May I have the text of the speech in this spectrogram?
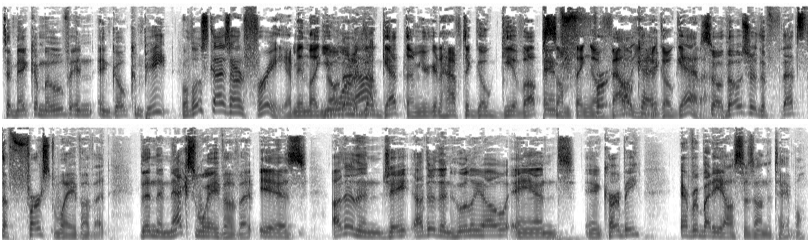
to make a move and, and go compete. Well, those guys aren't free. I mean, like you No, want to go get them, you're going to have to go give up And something fir- of value okay, to go get them. So those are the that's the first wave of it. Then the next wave of it is other than J, other than Julio and and Kirby, everybody else is on the table.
